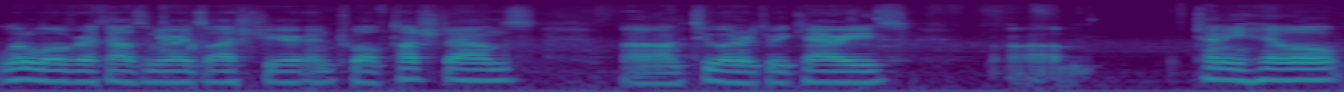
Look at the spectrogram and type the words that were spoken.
little over a thousand yards last year and 12 touchdowns on uh, 203 carries. Um, Kenny Hill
